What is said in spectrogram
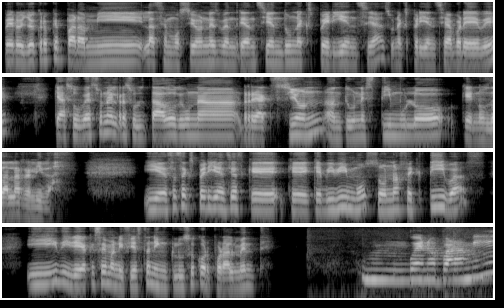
pero yo creo que para mí las emociones vendrían siendo una experiencia, es una experiencia breve, que a su vez son el resultado de una reacción ante un estímulo que nos da la realidad. Y esas experiencias que, vivimos son afectivas y diría que se manifiestan incluso corporalmente. Mm, bueno, para mí,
